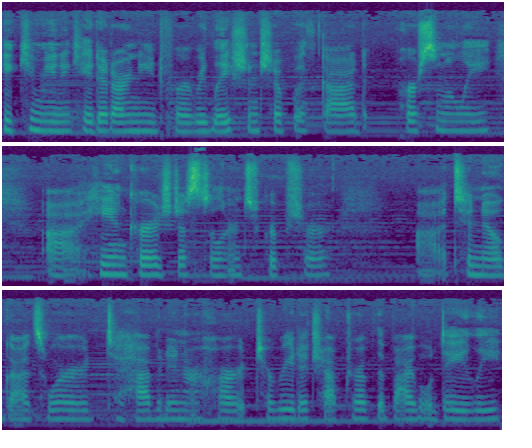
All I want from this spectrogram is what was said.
He communicated our need for a relationship with God personally. Uh, he encouraged us to learn scripture, uh, to know God's word, to have it in our heart, to read a chapter of the Bible daily.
